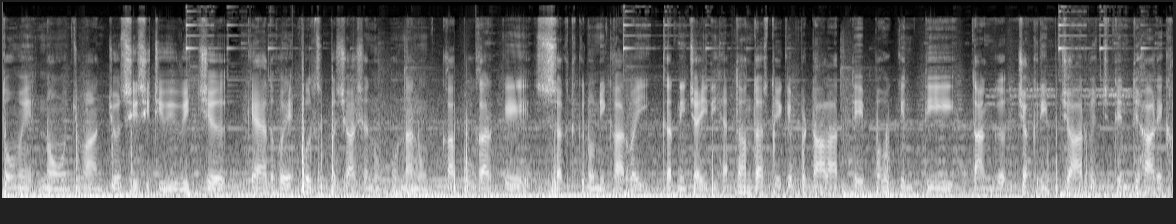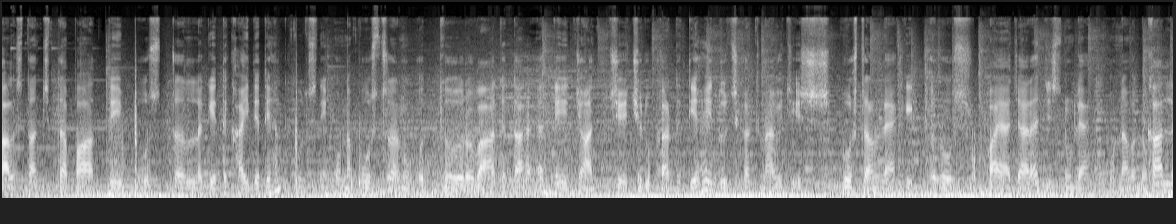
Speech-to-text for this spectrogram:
ਦੋਵੇਂ ਨੌਜਵਾਨ ਜੋ ਸੀਸੀਟੀਵੀ ਵਿੱਚ ਕੈਦ ਹੋਏ, ਪੁਲਿਸ ਪ੍ਰਸ਼ਾਸਨ ਨੂੰ ਉਹਨਾਂ ਨੂੰ ਕਾਬੂ ਕਰਕੇ ਸਖਤ ਕਾਨੂੰਨੀ ਕਾਰਵਾਈ ਕਰਨੀ ਚਾਹੀਦੀ ਹੈ। ਤੁਹਾਨੂੰ ਦੱਸ ਕਿ ਬਟਾਲਾ ਤੇ ਬਹੁਗਿਣਤੀ ਤੰਗ ਚੱਕਰੀ ਬਾਜ਼ਾਰ ਵਿੱਚ ਦਿਨ ਦਿਹਾੜੇ ਖਾਲਿਸਤਾਨ ਜਿੰਦਾਬਾਦ ਦੇ ਪੋਸਟਰ ਲੱਗੇ ਦਿਖਾਈ ਦਿੱਤੇ ਹਨ। ਪੁਲਿਸ ਨੇ ਉਹਨਾਂ ਪੋਸਟਰਾਂ ਨੂੰ ਉਤਰਵਾ ਦਿੱਤਾ ਹੈ ਅਤੇ ਜਾਂਚ ਸ਼ੁਰੂ ਕਰ ਦਿੱਤੀ ਹੈ। ਹਿੰਦੂ ਘਟਨਾ ਸੰਗਠਨਾਂ ਵਿੱਚ ਇਸ ਪੋਸਟਰਾਂ ਨੂੰ ਲੈ ਕੇ ਰੋਸ ਪਾਇਆ ਜਾ ਰਿਹਾ ਜਿਸ ਨੂੰ ਲੈ ਕੇ ਉਹਨਾਂ ਵੱਲੋਂ ਕੱਲ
